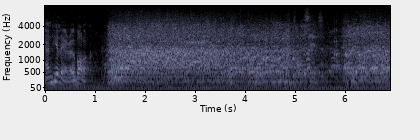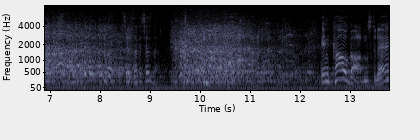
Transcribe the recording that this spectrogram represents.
and Hilaro Bollock. It says. It says that, it says that. In Cow Gardens today,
